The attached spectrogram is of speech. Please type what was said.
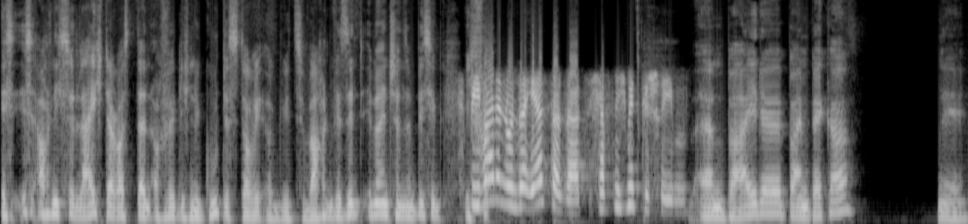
es ist auch nicht so leicht, daraus dann auch wirklich eine gute Story irgendwie zu machen. Wir sind immerhin schon so ein bisschen. Wie war denn unser erster Satz? Ich habe es nicht mitgeschrieben. ähm, beide beim Bäcker. Nee.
